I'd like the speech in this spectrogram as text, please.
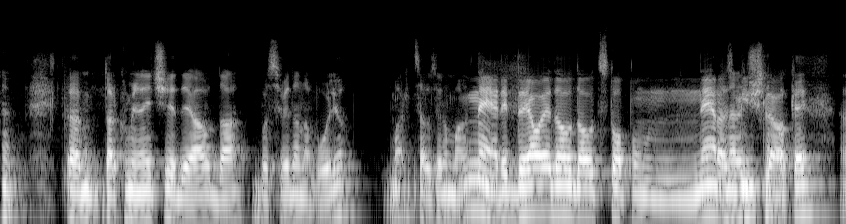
Em, Darko Minanič je dejal, da bo seveda na voljo marca. Oziroma, Ne, dejal je, da, da odstopom ne razmišlja. okej. Uh,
